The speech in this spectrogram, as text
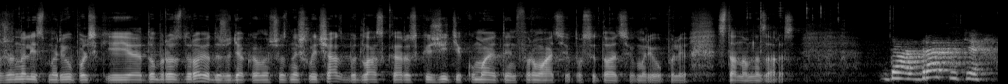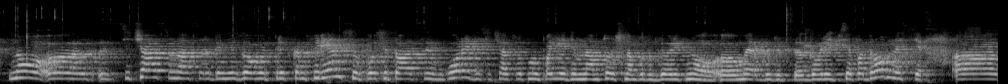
Журналіст Маріупольський. Доброго здоров'я. Дуже дякуємо, що знайшли час. Будь ласка, розкажіть, яку маєте інформацію по ситуації в Маріуполі станом на зараз. Да, здравствуйте. Ну, э, сейчас у нас организовывают пресс-конференцию по ситуации в городе. Сейчас вот мы поедем, нам точно будут говорить, ну, э, мэр будет э, говорить все подробности. Э,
